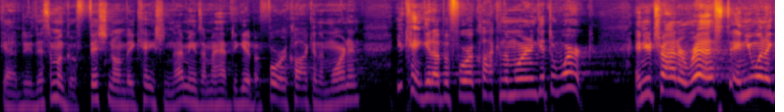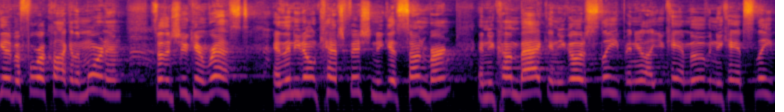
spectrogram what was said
gotta do this. I'm gonna go fishing on vacation. That means I'm gonna have to get up at four o'clock in the morning. You can't get up at four o'clock in the morning and get to work and you're trying to rest and you want to get up at four o'clock in the morning so that you can rest and then you don't catch fish and you get sunburnt and you come back and you go to sleep and you're like you can't move and you can't sleep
